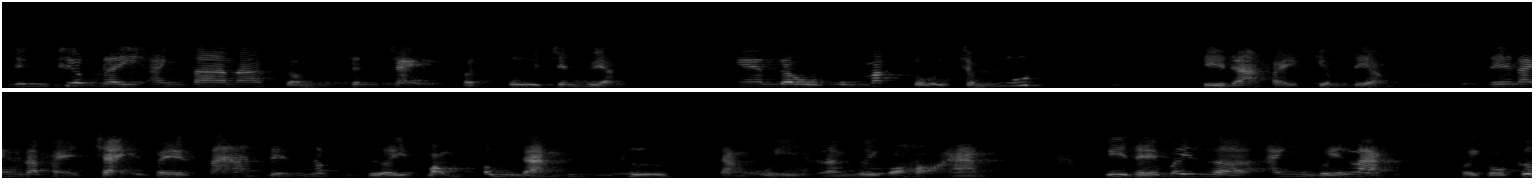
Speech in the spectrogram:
Nhưng trước đây anh ta đã cầm chân chạy vật tư trên huyện, nghe đâu cũng mắc tội chấm nút thì đã phải kiểm điểm. Nên anh đã phải chạy về xã để nấp dưới bóng ông đảng nghị thư, đảng ủy là người có họ hàng vì thế bây giờ anh với lạc mới có cơ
